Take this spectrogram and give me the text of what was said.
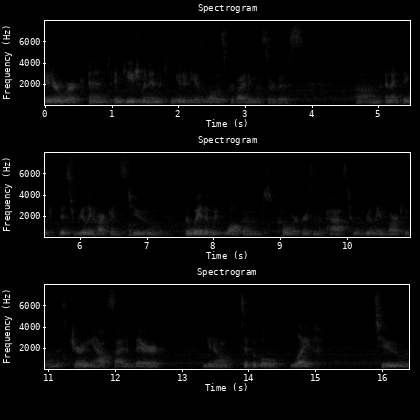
inner work and engagement in the community as well as providing the service. Um, and I think this really harkens to the way that we've welcomed coworkers in the past who are really embarking on this journey outside of their, you know, typical life to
